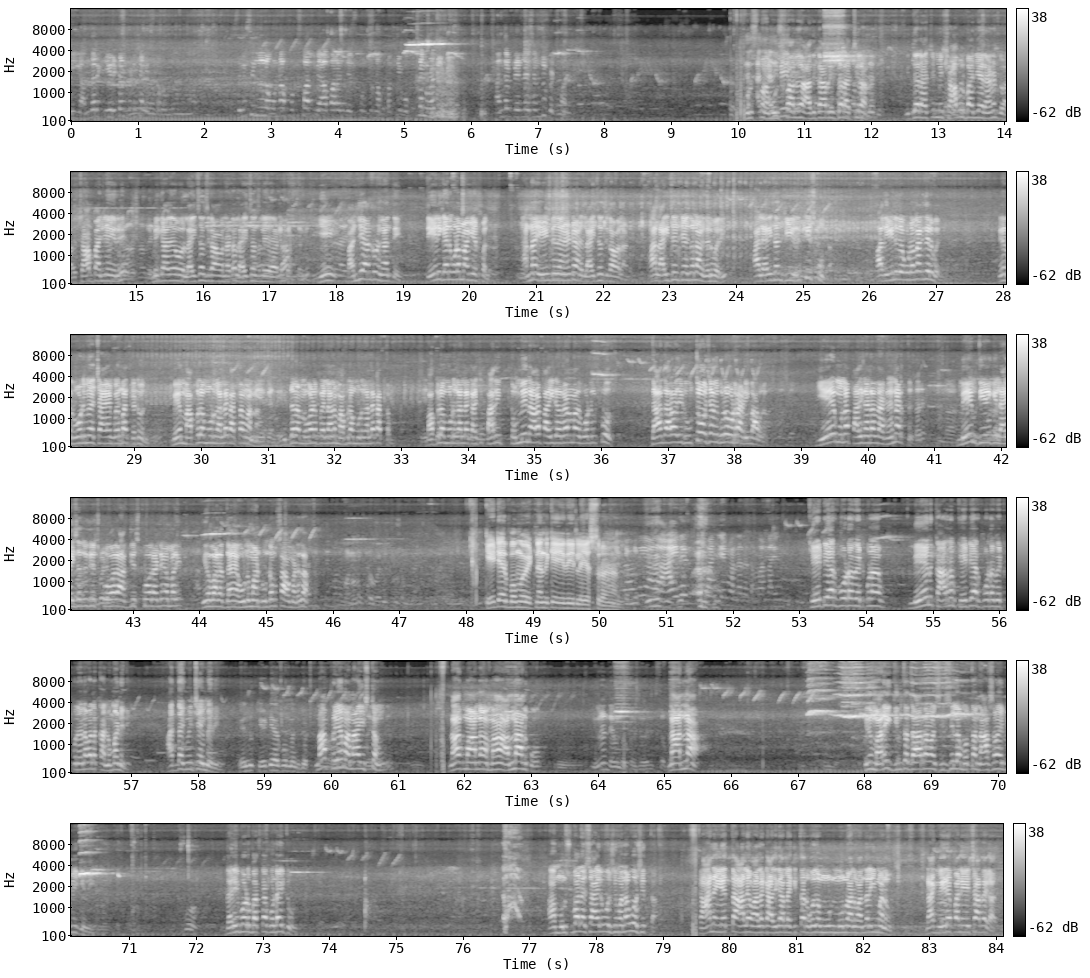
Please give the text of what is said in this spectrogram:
మీకు అందరికీ రిటర్న్ పిటిషన్ ఇస్తాం. సిరిసిల్లలో ఉన్న ఫుట్పాత్ వ్యాపారం చేసుకుంటున్న ప్రతి ఒక్కరిని కూడా అందరి ట్రేడ్ లైసెన్స్ చూపెట్టమని మున్సిపల్ మున్సిపల్ అధికారులు ఇద్దరు వచ్చిరా ఇద్దరు వచ్చి మీ షాపులు బంద్ చేయరు అన్నట్టు. షాప్ బంద్ చేయరు. మీకు అది లైసెన్స్ కావాలన్నట లైసెన్స్ లేదట. ఏ బంద్ చేయంటుడు అంతే. దేనికని కూడా మాకు చెప్పాలి. అన్న ఏంటిది అంటే లైసెన్స్ కావాలంట. ఆ లైసెన్స్ ఏందో నాకు తెలియదు. ఆ లైసెన్స్ తీసుకుంటా. అది ఏంటిదో కూడా నాకు తెలియదు. నేను రోడ్డు మీద ఛాయం కూడా బతికట్టు మేము మబ్బుల మూడు గంటలకు వస్తామన్న ఇద్దరు మొగడ పిల్లలు మబ్బుల మూడు గంటలకు వస్తాం. మబ్బుల మూడు గంటలకు వచ్చి పది తొమ్మిదిన్నర పదిహేడు వరకు మాది హోటల్ క్లోజ్. దాని తర్వాత ఇటు ఉత్సవం వచ్చేది కూడా ఒకటి అడిగి బాబులు ఏమున్నా పది గంటల దాకా నడుతుంది మేము దీనికి లైసెన్స్ తీసుకోవాలి అది తీసుకోవాలంటే మరి ఇక వాళ్ళ దయ ఉండమంటూ ఉంటాం సాగమంటే తప్ప కేటీఆర్ బొమ్మ పెట్టినందుకే ఇది ఇట్లా చేస్తున్నాను కేటీఆర్ ఫోటో పెట్టుకున్న మెయిన్ కారణం కేటీఆర్ ఫోటో పెట్టుకునే వాళ్ళ కనుమండిని అంతకు మించి ఏం లేదు. ఎందుకు కేటీఆర్? నా ప్రేమ నా ఇష్టం. నాకు మా అన్న మా అన్న అనుకో. నా అన్న. ఇది మరి ఇంత దారుణమైన సిరిసిల్ల మొత్తం నాశనం అయిపోయింది. గరీబోడు బతకకుండా అవుతుంది ఆ మున్సిపల్ ఛాయలు పోసిమన్నా పోసిస్తా కానీ ఎత్తా వాళ్ళే వాళ్ళకి అధికారులకు ఇస్తా రోజు మూడు మూడు నాలుగు వందలు ఇవ్వను నాకు వేరే పని చేసేత కాదు.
